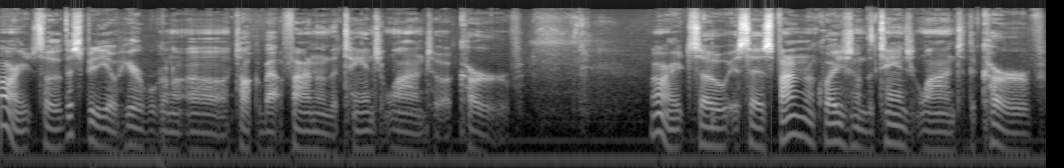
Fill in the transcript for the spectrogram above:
Alright, so this video here we're going to uh, talk about finding the tangent line to a curve. Alright, so it says find an equation of the tangent line to the curve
